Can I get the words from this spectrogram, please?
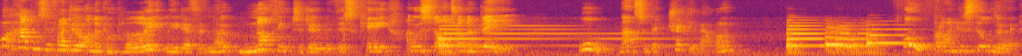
What happens if I do it on a completely different note, nothing to do with this key? I'm going to start on a B. Oh, that's a bit tricky, that one. Oh, but I can still do it.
